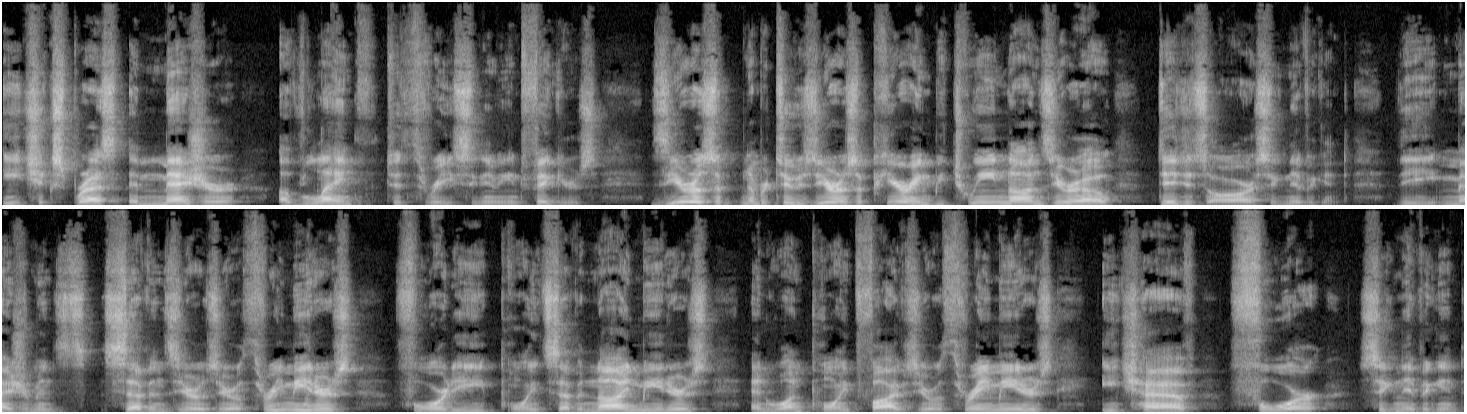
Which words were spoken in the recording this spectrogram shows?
each express a measure of length to three significant figures. Zeros, number two, zeros appearing between non-zero digits are significant. The measurements 7003 meters, 40.79 meters, and 1.503 meters each have four significant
